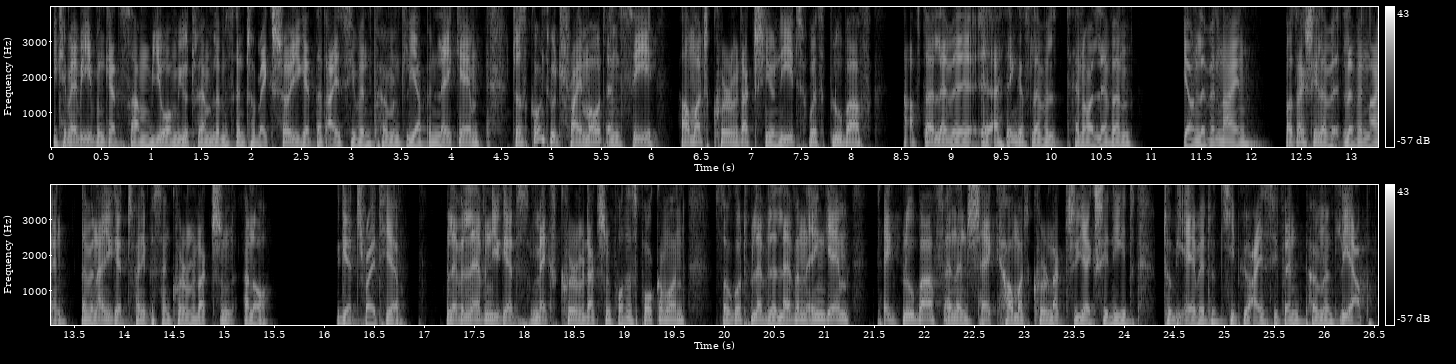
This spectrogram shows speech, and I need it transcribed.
You can maybe even get some Mew or Mewtwo emblems in to make sure you get that Icy Wind permanently up in late game. Just go into try mode and see how much core reduction you need with blue buff after level, I think it's level 10 or 11. Yeah, on level 9. Well, it's actually level, level 9. Level 9, you get 20% core reduction. Oh no, you get right here. Level 11, you get max current reduction for this Pokemon. So go to level 11 in-game, take blue buff, and then check how much current reduction you actually need to be able to keep your Icy Wind permanently up.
